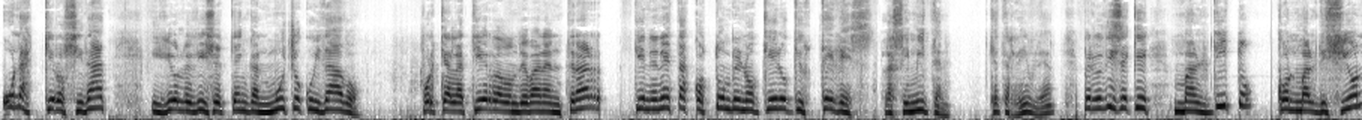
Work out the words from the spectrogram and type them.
una asquerosidad y Dios les dice tengan mucho cuidado porque a la tierra donde van a entrar tienen estas costumbres no quiero que ustedes las imiten. Qué terrible, ¿eh? Pero dice que maldito con maldición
